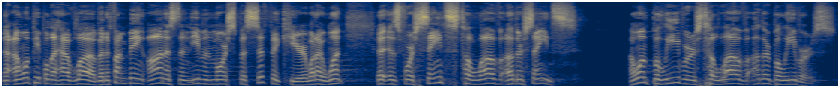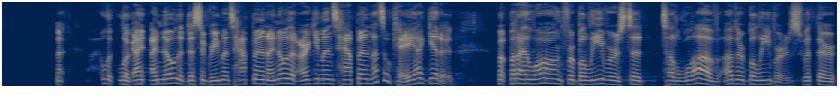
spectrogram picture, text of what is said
Now, I want people to have love. And if I'm being honest and even more specific here, what I want is for saints to love other saints. I want believers to love other believers. Look, look I, I know that disagreements happen. I know that arguments happen. That's okay. I get it. But, but I long for believers to, to love other believers with their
